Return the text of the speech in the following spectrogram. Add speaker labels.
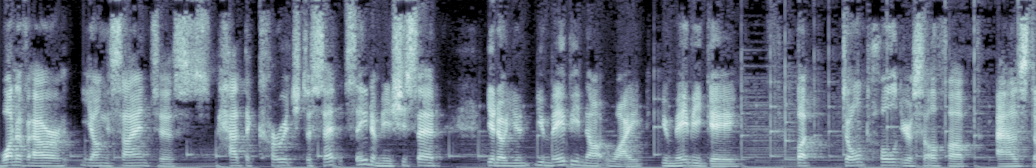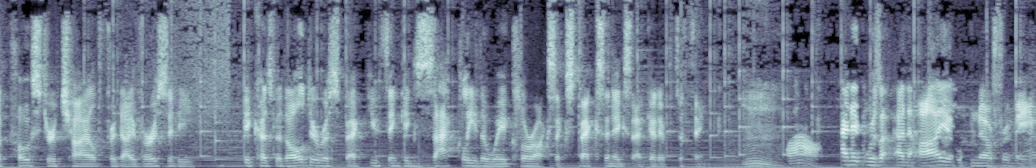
Speaker 1: one of our young scientists had the courage to say, say to me, she said, you know, you, you may be not white, you may be gay, but don't hold yourself up as the poster child for diversity because with all due respect you think exactly the way Clorox expects an executive to think.
Speaker 2: Mm. Wow.
Speaker 1: And it was an eye opener for me.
